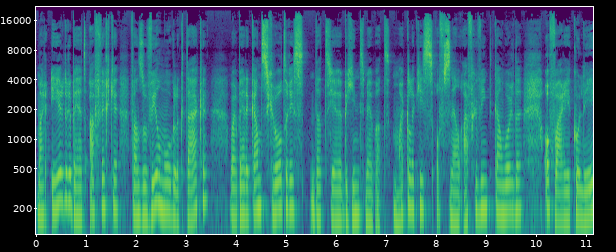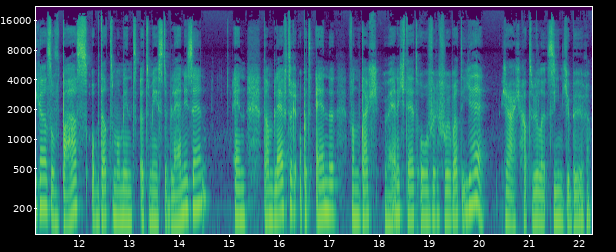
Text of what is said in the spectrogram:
maar eerder bij het afwerken van zoveel mogelijk taken, waarbij de kans groter is dat je begint met wat makkelijk is of snel afgevinkt kan worden, of waar je collega's of baas op dat moment het meeste blij mee zijn. En dan blijft er op het einde van de dag weinig tijd over voor wat jij graag had willen zien gebeuren.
